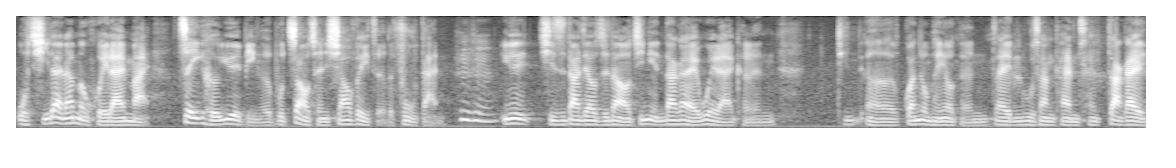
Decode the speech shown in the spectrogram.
我期待他们回来买这一盒月饼，而不造成消费者的负担。嗯哼因为其实大家都知道，今年大概未来可能听呃观众朋友可能在路上看，大概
